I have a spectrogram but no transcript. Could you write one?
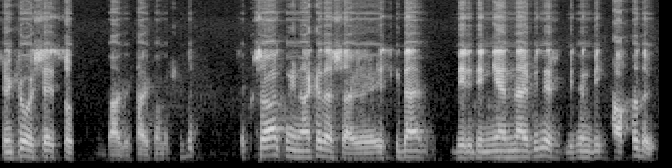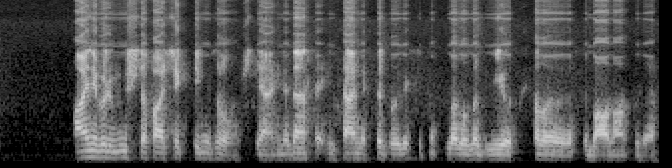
Çünkü o şey soru daha detay. İşte kusura bakmayın arkadaşlar. e, Eskiden beri dinleyenler bilir. Bizim bir haftada aynı bölümü 3 defa çektiğimiz olmuştu. Yani nedense internette böyle sıkıntılar olabiliyor kısalar arası bağlantıda.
